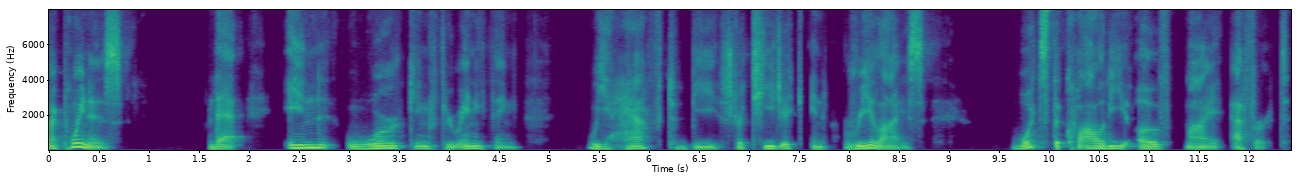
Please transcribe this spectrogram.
My point is that in working through anything, we have to be strategic and realize what's the quality of my effort?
